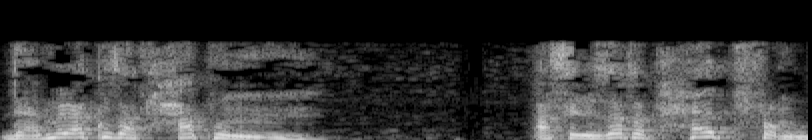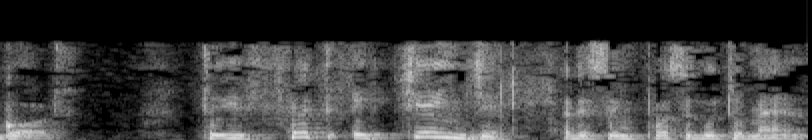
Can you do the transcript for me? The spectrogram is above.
There are miracles that happen as a result of help from God to effect a change that is impossible to man.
